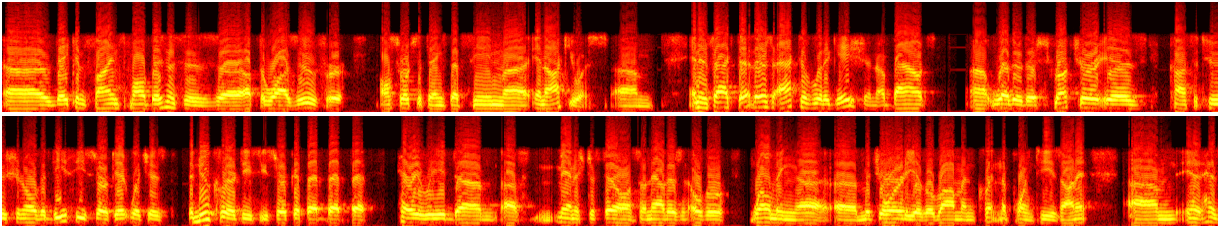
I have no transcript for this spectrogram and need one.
uh, they can find small businesses uh, up the wazoo for all sorts of things that seem uh, innocuous. Um, and in fact, th- there's active litigation about uh, whether the structure is constitutional. The D.C. Circuit, which is the nuclear D.C. Circuit that that that Harry Reid um, uh, managed to fill, and so now there's an overwhelming uh, uh, majority of Obama and Clinton appointees on it. Um, it has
